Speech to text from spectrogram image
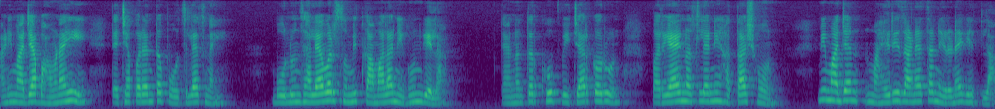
आणि माझ्या भावनाही त्याच्यापर्यंत पोहोचल्याच नाही. बोलून झाल्यावर सुमित कामाला निघून गेला. त्यानंतर खूप विचार करून पर्याय नसल्याने हताश होऊन मी माझ्या माहेरी जाण्याचा निर्णय घेतला.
